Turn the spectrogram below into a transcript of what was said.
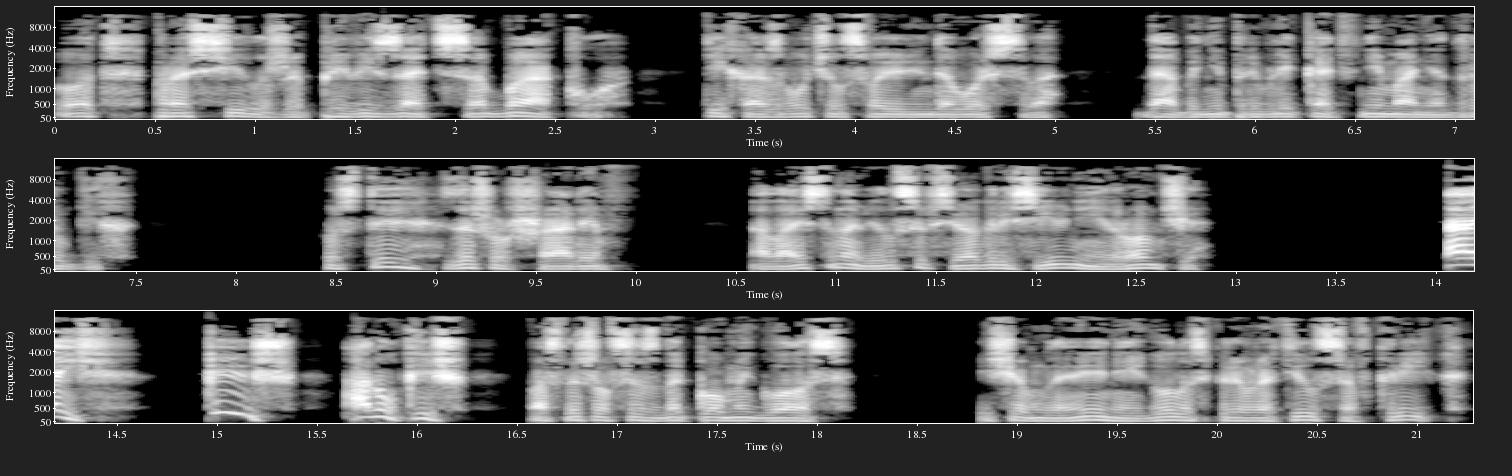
Вот просил же привязать собаку, — тихо озвучил свое недовольство, дабы не привлекать внимание других. Кусты зашуршали, а лай становился все агрессивнее и громче. — Ай! Кыш! А ну, кыш! — послышался знакомый голос. Еще мгновение, и голос превратился в крик.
